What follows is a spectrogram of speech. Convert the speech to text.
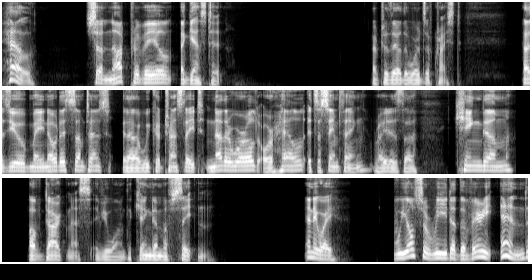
hell shall not prevail against it. After there, the words of Christ. As you may notice, sometimes uh, we could translate netherworld or hell. It's the same thing, right? As the kingdom of darkness, if you want, the kingdom of Satan. Anyway, we also read at the very end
